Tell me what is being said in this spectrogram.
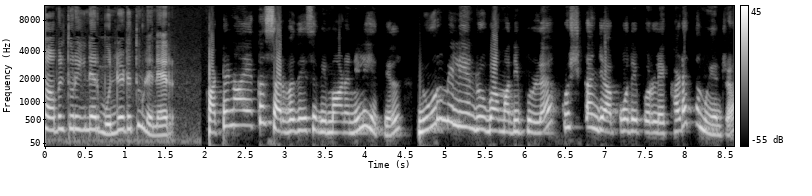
காவல்துறையினர் முன்னெடுத்துள்ளனர். கட்டநாயக்க சர்வதேச விமான நிலையத்தில் நூறு மில்லியன் ரூபாய் மதிப்புள்ள குஷ்கஞ்சா போதைப் பொருளை கடத்த முயன்ற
